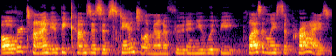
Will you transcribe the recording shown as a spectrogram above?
over time it becomes a substantial amount of food and you would be pleasantly surprised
